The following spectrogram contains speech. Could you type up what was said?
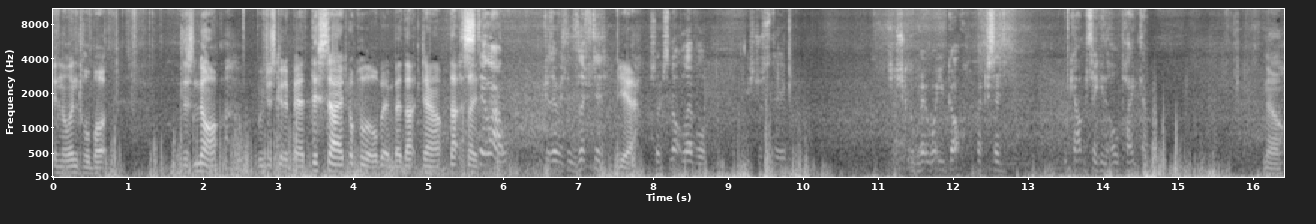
in the lintel, but there's not. We've just got to bed this side up a little bit and bed that down. That It's side, still out because everything's lifted, yeah, so it's not level. It's just um, just got to wait what you've got. Like I said, we can't be taking the whole pipe down. no,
